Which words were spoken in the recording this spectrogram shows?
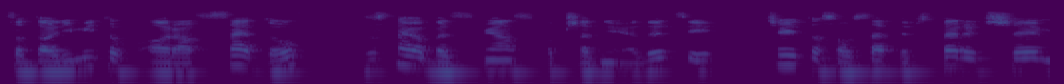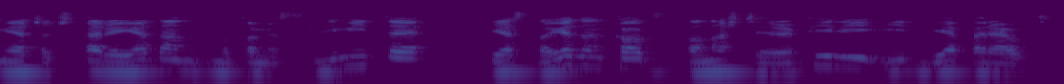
Co do limitów oraz setów, zostają bez zmian z poprzedniej edycji, czyli to są sety 4-3, miecze 4-1, natomiast limity jest to 1 koks, 12 refili i 2 perełki.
